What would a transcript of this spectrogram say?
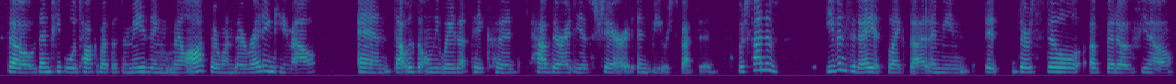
So then people would talk about this amazing male author when their writing came out and that was the only way that they could have their ideas shared and be respected which kind of even today it's like that. I mean it there's still a bit of you know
